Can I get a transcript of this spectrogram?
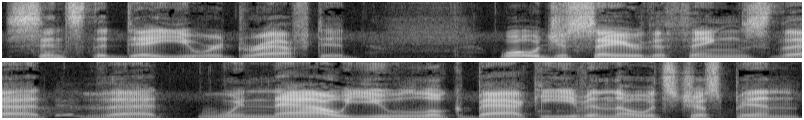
since the day you were drafted. What would you say are the things that that when now you look back, even though it's just been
